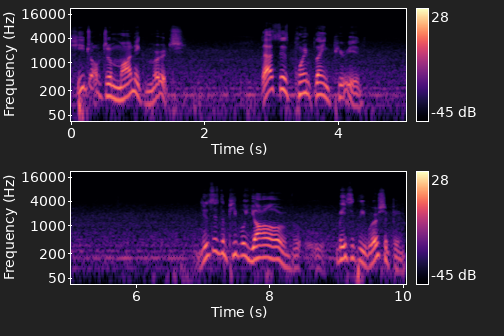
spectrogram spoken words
he dropped demonic merch. That's his point blank period. This is the people y'all are basically worshiping.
